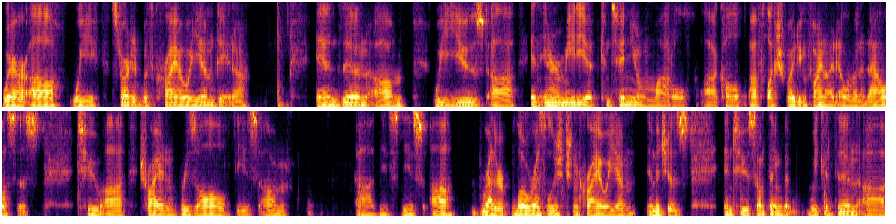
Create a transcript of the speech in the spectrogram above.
where uh, we started with cryo-EM data and then um, we used uh, an intermediate continuum model uh, called uh, fluctuating finite element analysis to try and resolve these um, these these rather low resolution cryo-EM images into something that we could then uh,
